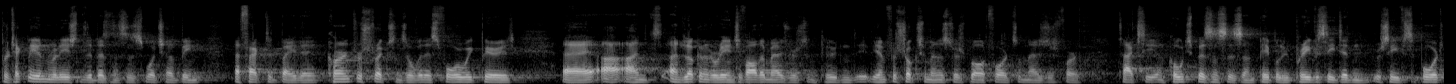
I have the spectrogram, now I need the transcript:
particularly in relation to the businesses which have been affected by the current restrictions over this four-week period. Uh, and, and, looking at a range of other measures, including the, the infrastructure ministers brought forward some measures for taxi and coach businesses and people who previously didn't receive support.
